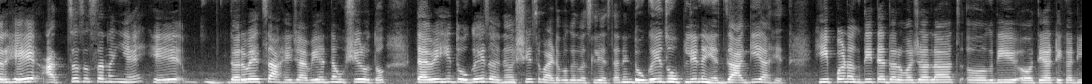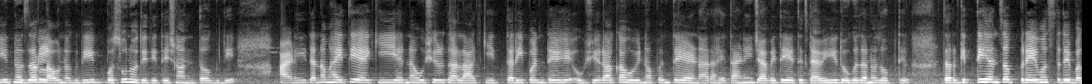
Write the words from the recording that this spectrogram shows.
तर हे आजचंच असं नाही आहे हे दरवेळचं आहे. ज्यावेळी यांना उशीर होतो त्यावेळी ही दोघंही जणं अशीच वाट बघत बसली असतात आणि दोघंही झोपली नाही आहेत जागी आहेत. ही पण अगदी त्या दरवाजालाच अगदी त्या ठिकाणी नजर लावून अगदी बसून होती तिथे शांत अगदी. आणि त्यांना माहिती आहे की यांना उशीर झाला की तरी पण ते उशिरा का होईना पण ते येणार आहेत. आणि ज्यावेळी ते येतील त्यावेळी ही दोघं जणं झोपतील. तर किती ह्यांचं प्रेम असतं ते बघ.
